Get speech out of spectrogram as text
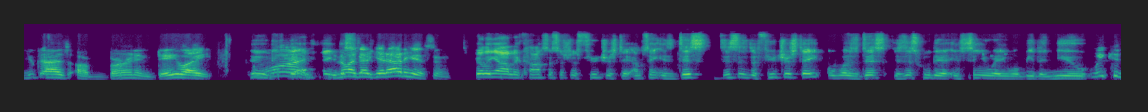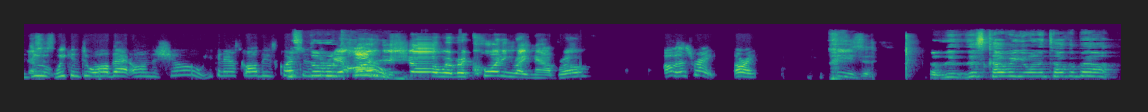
you guys are burning daylight. Dude, Come see, I'm saying You know I got to get out of here soon. filling out the concept such as future state. I'm saying, is this this is the future state, or was this is this who they're insinuating will be the new? We could do we can do all that on the show. You can ask all these questions. still We're on the show. We're recording right now, bro. Oh, that's right. All right. Jesus. So this, this cover you want to talk about?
